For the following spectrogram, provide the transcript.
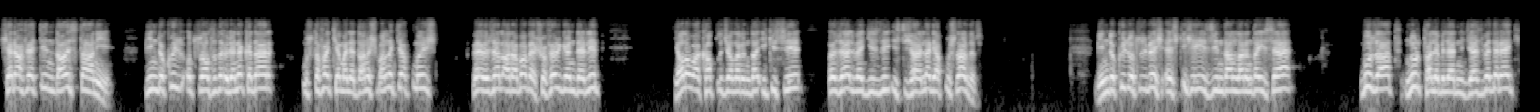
Şerafettin Dağıstani 1936'da ölene kadar Mustafa Kemal'e danışmanlık yapmış ve özel araba ve şoför gönderilip Yalova kaplıcalarında ikisi özel ve gizli istişareler yapmışlardır. 1935 Eskişehir zindanlarında ise bu zat nur talebelerini cezbederek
